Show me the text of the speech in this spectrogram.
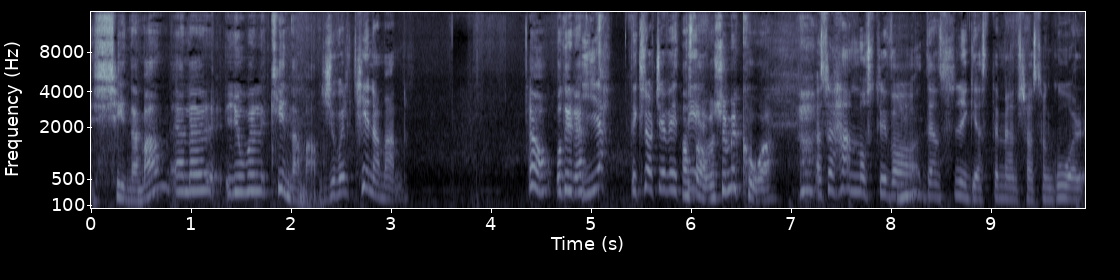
Kinnaman eller Joel Kinnaman? Joel Kinnaman. Ja, och det är rätt. Ja, det är klart jag vet Han det. stavar sig med K. Alltså han måste ju vara den snyggaste människan som går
